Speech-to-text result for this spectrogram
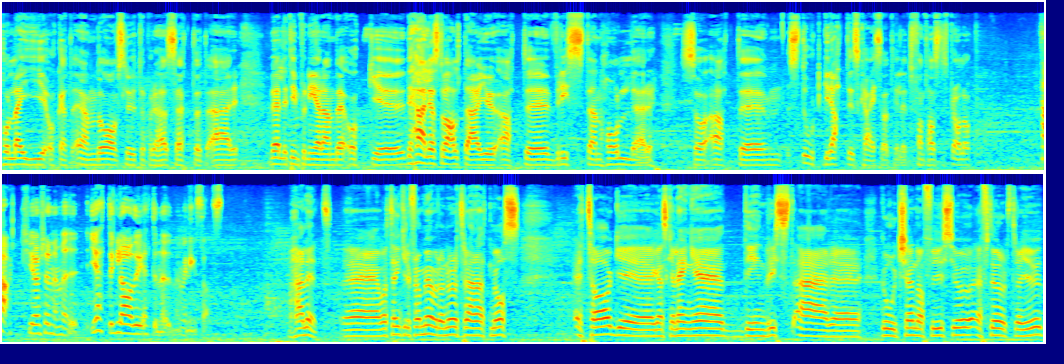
hålla i och att ändå avsluta på det här sättet är väldigt imponerande och eh, det härligaste av allt är ju att eh, vristen håller så att stort grattis Kajsa till ett fantastiskt bra lopp. Tack, jag känner mig jätteglad och jättenöjd med min insats. Härligt! Eh, vad tänker du framöver då? Nu har du tränat med oss ett tag, eh, ganska länge. Din brist är eh, godkänd av fysio efter ultraljud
